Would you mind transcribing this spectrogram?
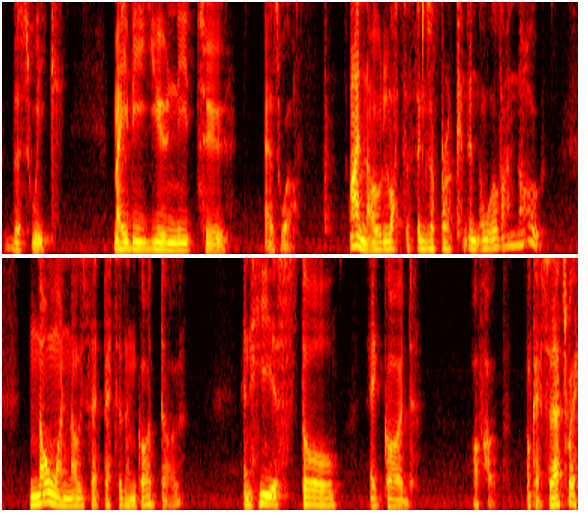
this week. Maybe you need to as well. I know lots of things are broken in the world. I know. No one knows that better than God, though. And He is still a God of hope. Okay, so that's where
